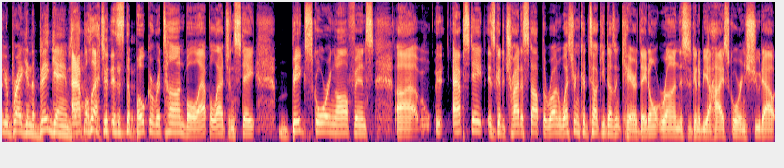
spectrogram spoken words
You're breaking the big games. Appalachian. This is the Boca Raton Bowl. Appalachian State, big scoring offense. Uh, App State is going to try to stop the run. Western Kentucky doesn't care. They don't run. This is going to be a high scoring shootout.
